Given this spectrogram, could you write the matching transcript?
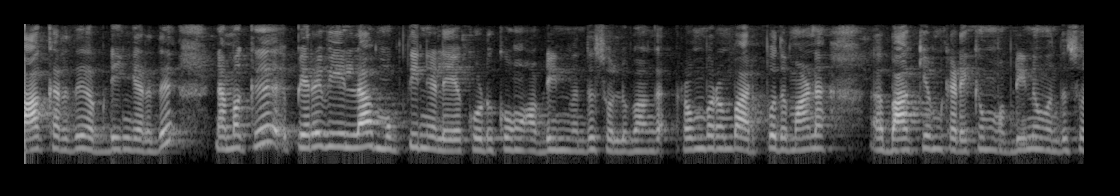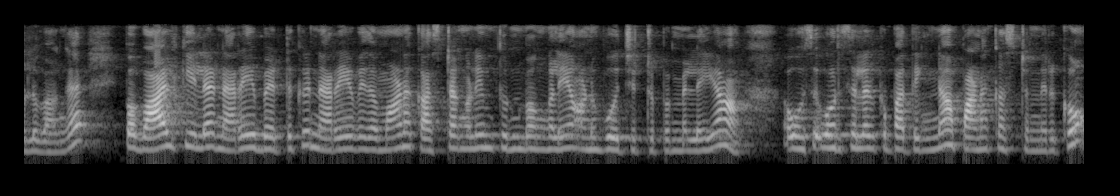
பார்க்குறது அப்படிங்கிறது நமக்கு பிறவியில்லா முக்தி நிலையை கொடுக்கும் அப்படின்னு வந்து சொல்லுவாங்க. ரொம்ப ரொம்ப அற்புதமான பாக்கியம் கிடைக்கும் அப்படின்னு வந்து சொல்லுவாங்க. இப்போ வாழ்க்கையில் நிறைய பேர்த்துக்கு நிறைய விதமான கஷ்டங்களையும் துன்பங்களையும் அனுபவிச்சிட்ருப்போம் இல்லையா? ஒரு ஒரு சிலருக்கு பார்த்திங்கன்னா பண கஷ்டம் இருக்கும்.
